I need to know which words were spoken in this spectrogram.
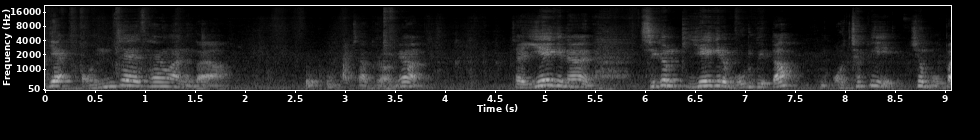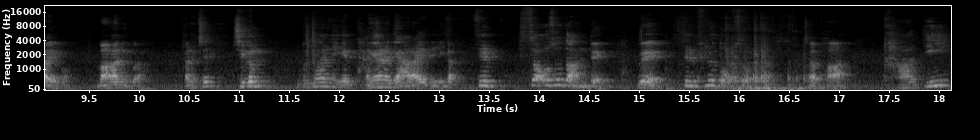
이게 언제 사용하는 거야? 자, 그러면 자, 이 얘기는 지금 이 얘기를 모르고 있다? 어차피 시험 못 봐 이거. 망하는 거야. 알았지? 지금부터 하는 얘기는 당연하게 알아야 되니까 쓸 써서도 안 돼. 왜? 쓸 필요도 없어. 자, 봐. 각이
